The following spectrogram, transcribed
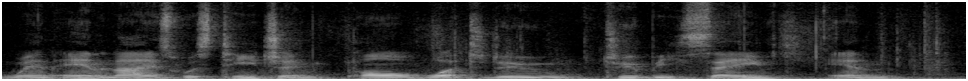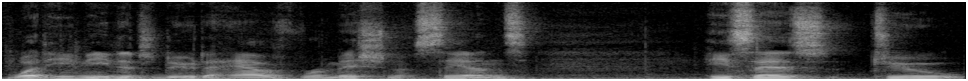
when Ananias was teaching Paul what to do to be saved and what he needed to do to have remission of sins, he says to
